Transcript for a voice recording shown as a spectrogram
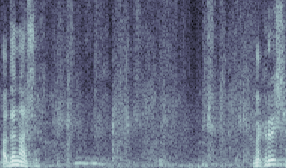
А де наші? На криші?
